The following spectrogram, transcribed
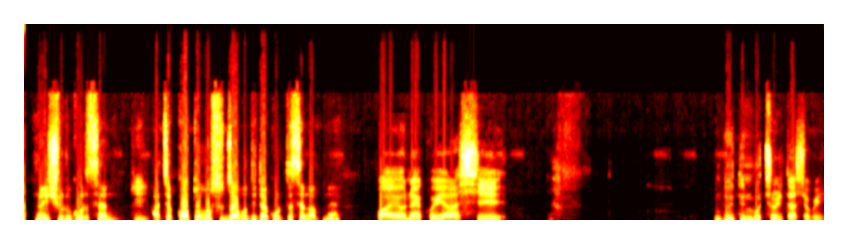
আপনি শুরু করছেন। আচ্ছা কত বছর যাবত এটা করতেছেন আপনি? ভাই অনেক হয়ে আসে দুই তিন বছর হইতে আসে ভাই।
